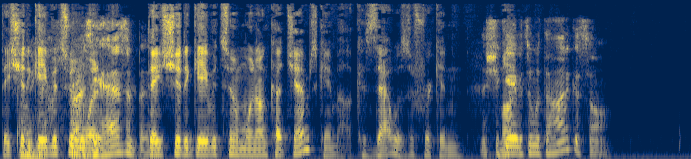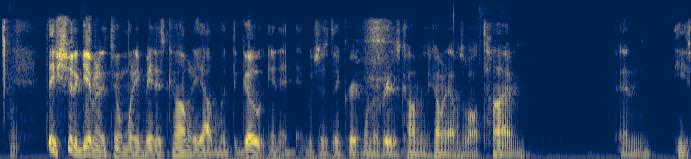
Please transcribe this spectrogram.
They should have Oh, yeah. gave it to him when he hasn't been. they should have gave it to him when Uncut Gems came out because that was a freaking. She gave it to him with the Hanukkah song. They should have given it to him when he made his comedy album with the goat in it, which is the great one of the greatest comedy comedy albums of all time. And he's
